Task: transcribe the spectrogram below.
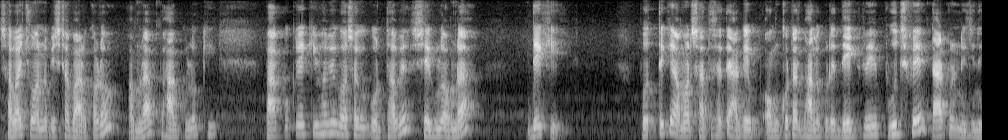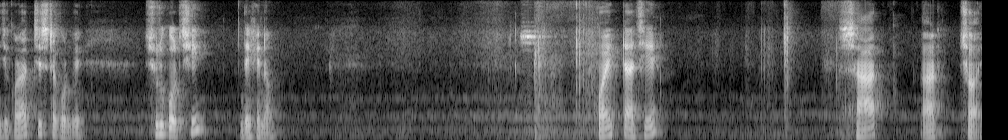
সবাই চুয়ান্ন পৃষ্ঠা বার করো, আমরা ভাগগুলো কি, ভাগ প্রক্রিয়া কীভাবে গসাগু করতে হবে সেগুলো আমরা দেখি। প্রত্যেকে আমার সাথে সাথে আগে অঙ্কটা ভালো করে দেখবে, বুঝবে, তারপর নিজে নিজে করার চেষ্টা করবে। শুরু করছি, দেখে নাও। কয়েকটা আছে। সাত আর ছয়।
